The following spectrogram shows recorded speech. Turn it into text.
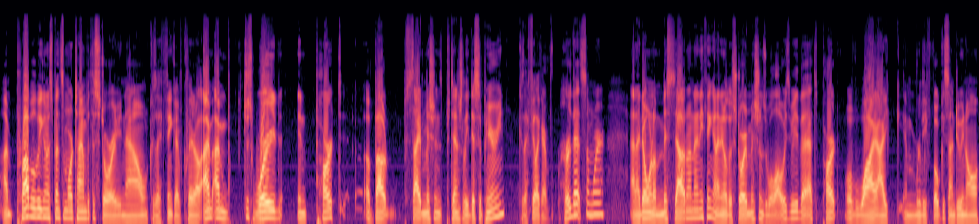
I'm probably going to spend some more time with the story now because I think I've cleared out. I'm I'm just worried in part about side missions potentially disappearing because I feel like I've heard that somewhere and I don't want to miss out on anything. And I know the story missions will always be that. That's part of why I am really focused on doing all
